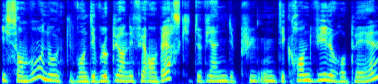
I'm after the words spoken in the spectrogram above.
ils s'en vont, donc ils vont développer en effet Anvers, qui devient une des, plus, grandes villes européennes.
